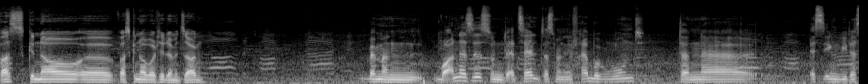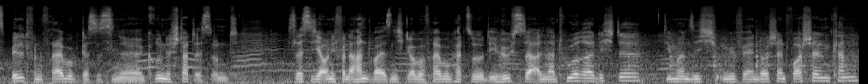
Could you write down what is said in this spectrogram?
Was genau, äh, was genau wollt ihr damit sagen? Wenn man woanders ist und erzählt, dass man in Freiburg wohnt, dann äh, ist irgendwie das Bild von Freiburg, dass es eine grüne Stadt ist. Und das lässt sich auch nicht von der Hand weisen. Ich glaube, Freiburg hat so die höchste Alnatura-Dichte, die man sich ungefähr in Deutschland vorstellen kann.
